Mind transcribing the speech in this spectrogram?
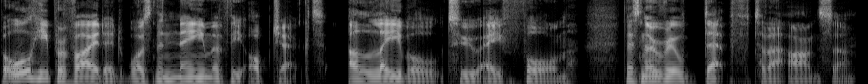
But all he provided was the name of the object, a label to a form. There's no real depth to that answer.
